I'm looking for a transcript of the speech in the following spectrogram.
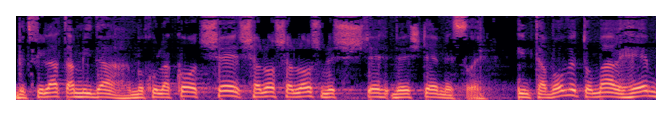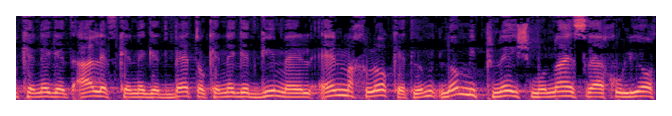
בתפילת עמידה, מחולקות 6, 3, 3 ו-12. אם תבוא ותאמר הם כנגד א', כנגד ב' או כנגד ג', אין מחלוקת, לא, לא מפני 18 החוליות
